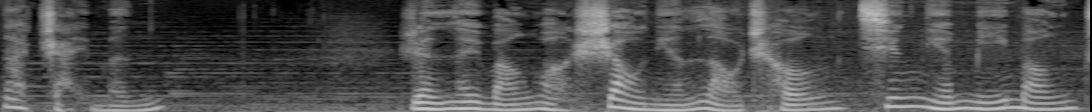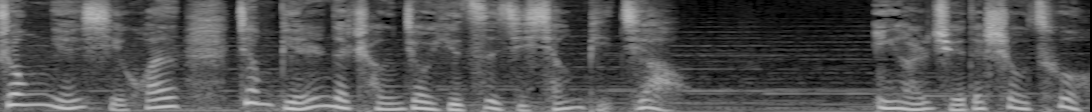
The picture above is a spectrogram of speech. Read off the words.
那窄门。人类往往少年老成，青年迷茫，中年喜欢将别人的成就与自己相比较，因而觉得受挫。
